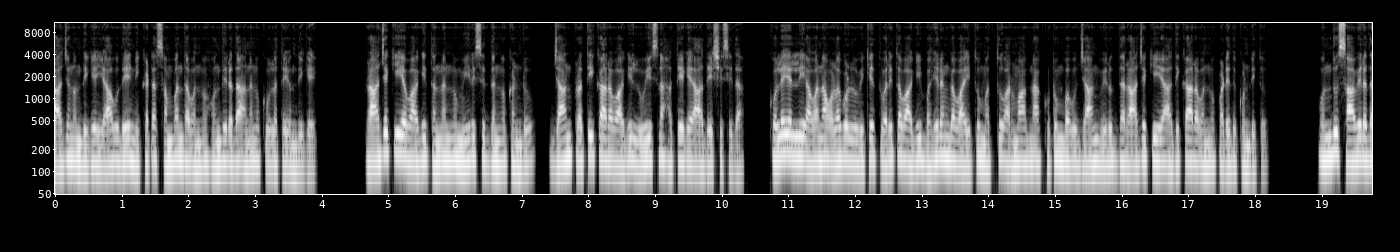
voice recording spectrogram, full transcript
ರಾಜನೊಂದಿಗೆ ಯಾವುದೇ ನಿಕಟ ಸಂಬಂಧವನ್ನು ಹೊಂದಿರದ ಅನನುಕೂಲತೆಯೊಂದಿಗೆ. ರಾಜಕೀಯವಾಗಿ ತನ್ನನ್ನು ಮೀರಿಸಿದ್ದನ್ನು ಕಂಡು ಜಾನ್ ಪ್ರತೀಕಾರವಾಗಿ ಲೂಯಿಸ್ನ ಹತ್ಯೆಗೆ ಆದೇಶಿಸಿದ. ಕೊಲೆಯಲ್ಲಿ ಅವನ ಒಳಗೊಳ್ಳುವಿಕೆ ತ್ವರಿತವಾಗಿ ಬಹಿರಂಗವಾಯಿತು ಮತ್ತು ಅರ್ಮಾಗ್ನ ಕುಟುಂಬವು ಜಾನ್ ವಿರುದ್ಧ ರಾಜಕೀಯ ಅಧಿಕಾರವನ್ನು ಪಡೆದುಕೊಂಡಿತು. ಒಂದು ಸಾವಿರದ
